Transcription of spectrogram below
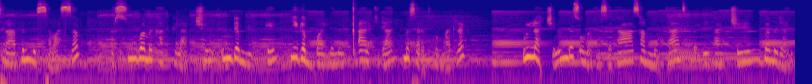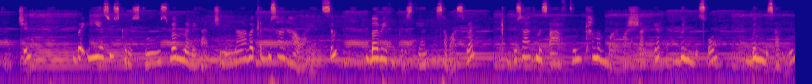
ሥራ ብንሰባሰብ እርሱ በመካከላችን እንደሚገኝ የገባልንን ቃል ኪዳን መሰረት በማድረግ ሁላችንም በጾመ ፍልሰታ ሳምንታት በጌታችን በመድኃኒታችን በኢየሱስ ክርስቶስ በእመቤታችንና በቅዱሳን ሐዋርያት ስም በቤተ ክርስቲያን ተሰባስበን ቅዱሳት መጽሐፍትን ከመማር ባሻገር ብንጾም፣ ብንጸልይ፣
